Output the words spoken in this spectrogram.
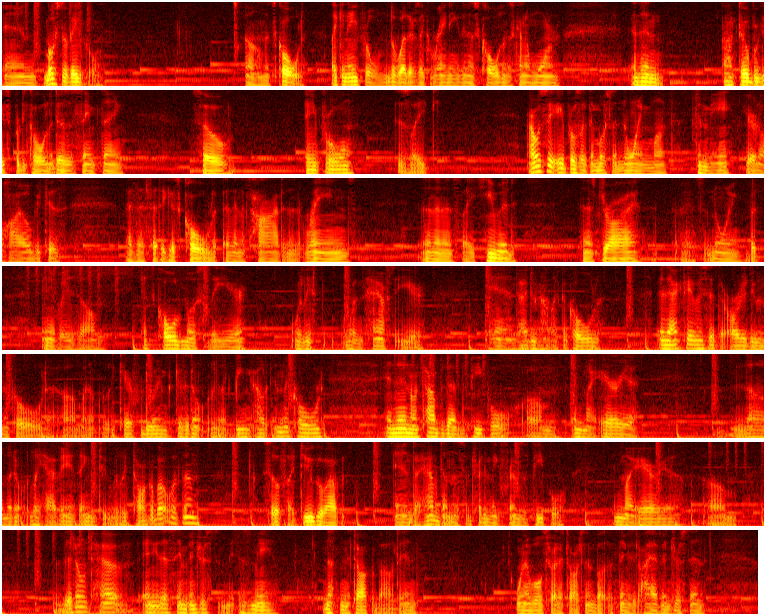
and most of April, um, it's cold. Like in April, the weather's like raining, then it's cold and it's kind of warm. And then October gets pretty cold and it does the same thing. So April is like, I would say April is like the most annoying month to me here in Ohio because as I said, it gets cold and then it's hot and then it rains and then it's like humid and it's dry. It's annoying, but anyways, um, it's cold most of the year, or at least more than half the year, and I do not like the cold. And the activities that there are to do in the cold, um, I don't really care for doing because I don't really like being out in the cold. And then on top of that, the people um, in my area, um, I don't really have anything to really talk about with them. So if I do go out, and I have done this, I try to make friends with people in my area. Um, they don't have any of the same interest as me, nothing to talk about. And when I will try to talk to them about the things that I have interest in,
